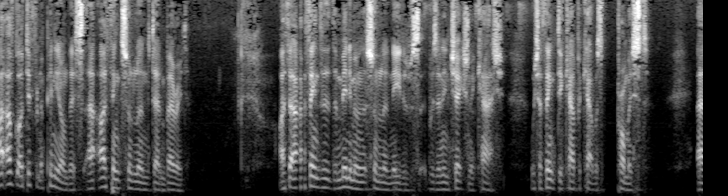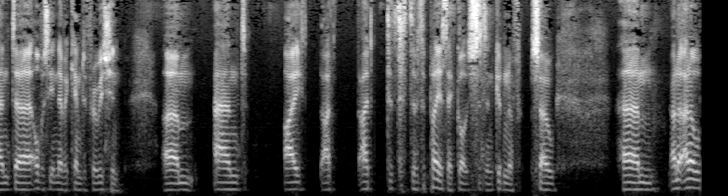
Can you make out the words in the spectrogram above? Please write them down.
I, have got a different opinion on this. I, I think Sunderland are dead and buried. I, th- I think the, the minimum that Sunderland needed was, was an injection of cash, which I think Dick Advocaat was promised, and uh, obviously it never came to fruition. Um, and I, I, I the, the, the, players they've got just isn't good enough. So um, I, know, I know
